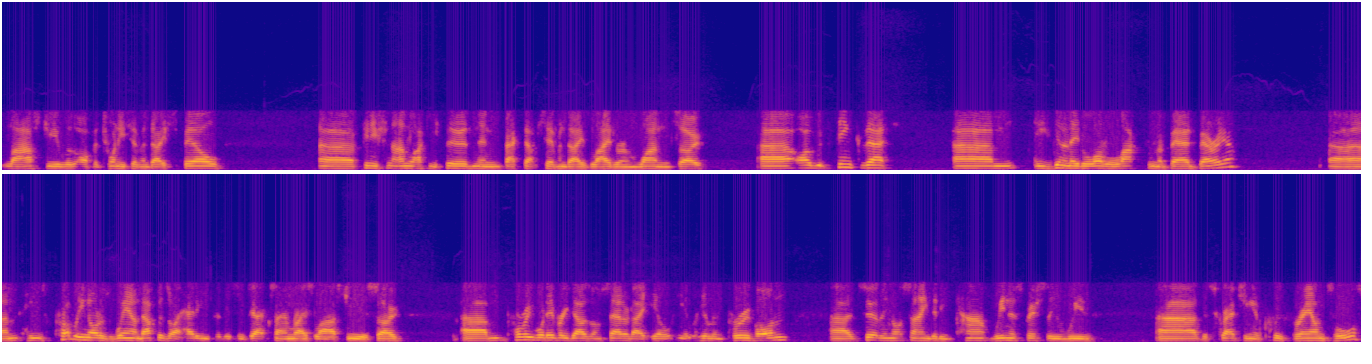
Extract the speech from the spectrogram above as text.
last year, was off a 27 day spell, uh, finished an unlucky third, and then backed up seven days later and won. So uh, I would think that um, he's going to need a lot of luck from a bad barrier. Um, he's probably not as wound up as I had him for this exact same race last year. So um, probably whatever he does on Saturday, he'll he'll, he'll improve on. Uh, certainly not saying that he can't win, especially with uh, the scratching of Cliff Brown's horse.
